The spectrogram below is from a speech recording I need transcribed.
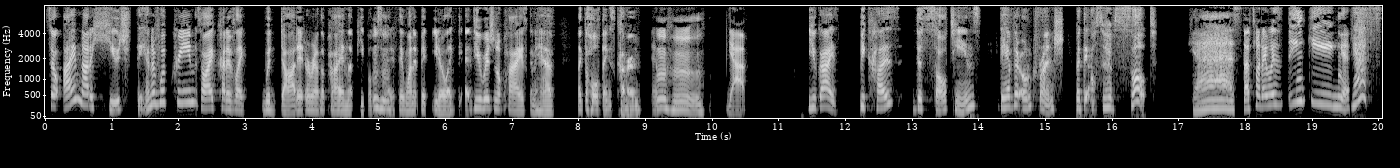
So I'm not a huge fan of whipped cream. So I kind of like would dot it around the pie and let people decide mm-hmm. if they want it. But, you know, like the, the original pie is going to have like the whole thing's covered. And mm-hmm. Yeah. You guys, because the saltines, they have their own crunch, but they also have salt. Yes, that's what I was thinking. Yes.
